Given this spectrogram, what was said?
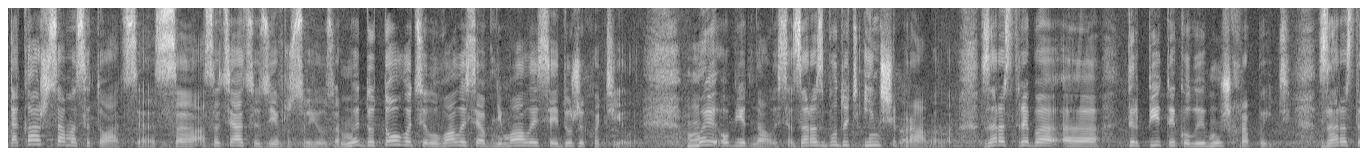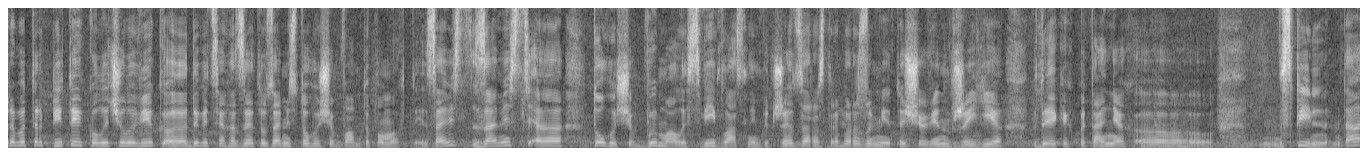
Така ж сама ситуація з асоціацією з Євросоюзом. Ми до того цілувалися, обнімалися і дуже хотіли. Ми об'єдналися. Зараз будуть інші правила. Зараз треба е, терпіти, коли муж храпить. Зараз треба терпіти, коли чоловік е, дивиться газету замість того, щоб вам допомогти. Замість замість е, того, щоб ви мали свій власний бюджет, зараз треба розуміти, що він вже є в деяких питаннях е, спільним, да?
